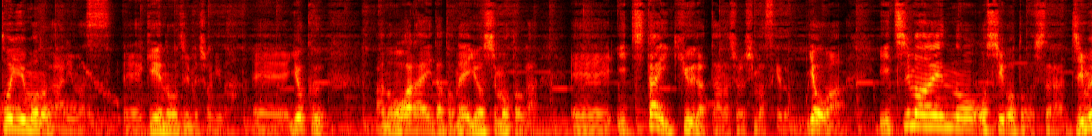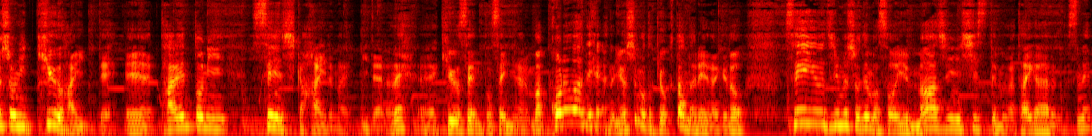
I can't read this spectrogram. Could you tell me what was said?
というものがあります。えー芸能事務所には。えーよく、あの、お笑いだとね、吉本が、えー1対9だって話をしますけど、要は、1万円のお仕事をしたら、事務所に9入って、えータレントに1000しか入らない、みたいなね、えー9000と1000になる。まあ、これはね、あの、吉本極端な例だけど、声優事務所でもそういうマージンシステムが大概あるんですね。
